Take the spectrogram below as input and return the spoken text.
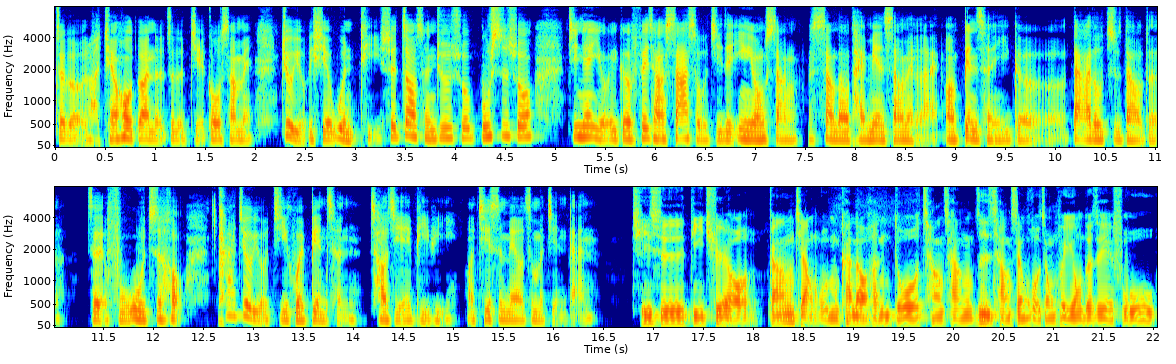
这个前后端的这个结构上面，就有一些问题，所以造成就是说，不是说今天有一个非常杀手级的应用商上到台面上面来啊，变成一个大家都知道的这个服务之后，它就有机会变成超级 APP 啊，其实没有这么简单。其实的确哦，刚刚讲我们看到很多常常日常生活中会用的这些服务。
